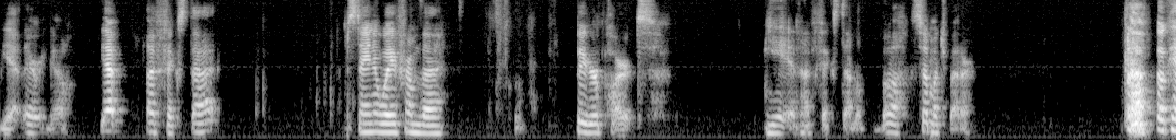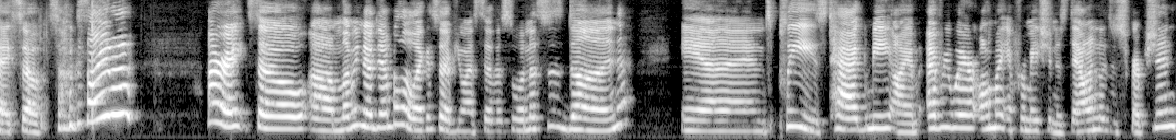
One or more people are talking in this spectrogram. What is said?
yeah, there we go. Yep, I fixed that. Staying away from the bigger parts. Yeah, I fixed that. Oh, so much better. Okay, so, so excited. All right, so um, let me know down below, like I said, if you want to see this when this is done. And please tag me. I am everywhere. All my information is down in the description.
